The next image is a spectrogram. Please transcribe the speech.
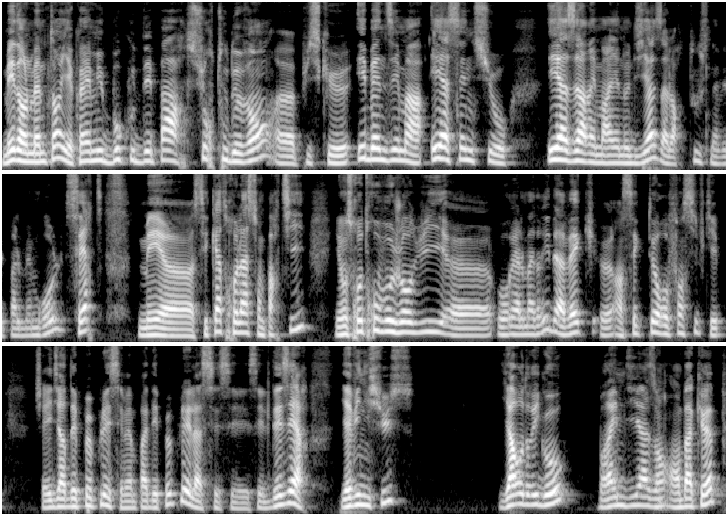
Mais dans le même temps, il y a quand même eu beaucoup de départs, surtout devant, euh, puisque et Benzema, et Asensio, et Hazard et Mariano Diaz. Alors tous n'avaient pas le même rôle, certes, mais euh, ces quatre-là sont partis et on se retrouve aujourd'hui euh, au Real Madrid avec euh, un secteur offensif qui est, j'allais dire dépeuplé, c'est même pas dépeuplé là, c'est le désert. Il y a Vinicius, il y a Rodrigo, Brahim Diaz en, backup,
